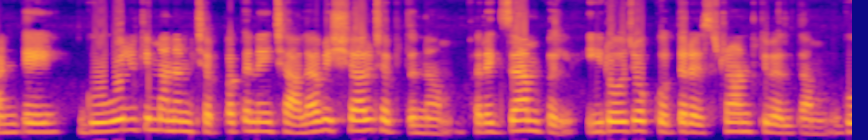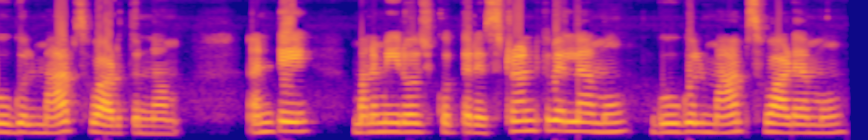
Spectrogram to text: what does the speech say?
అంటే గూగుల్కి మనం చెప్పకనే చాలా విషయాలు చెప్తున్నాం. ఫర్ ఎగ్జాంపుల్ ఈరోజు ఒక కొత్త రెస్టారెంట్కి వెళ్తాం. గూగుల్ మ్యాప్స్ వాడుతున్నాం. అంటే మనం ఈరోజు కొత్త రెస్టారెంట్కి వెళ్ళాము గూగుల్ మ్యాప్స్ వాడాము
